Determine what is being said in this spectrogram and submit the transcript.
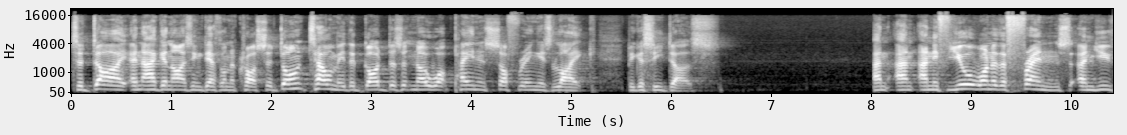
to die an agonizing death on the cross. So don't tell me that God doesn't know what pain and suffering is like, because he does. And, and, and if you're one of the friends and you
